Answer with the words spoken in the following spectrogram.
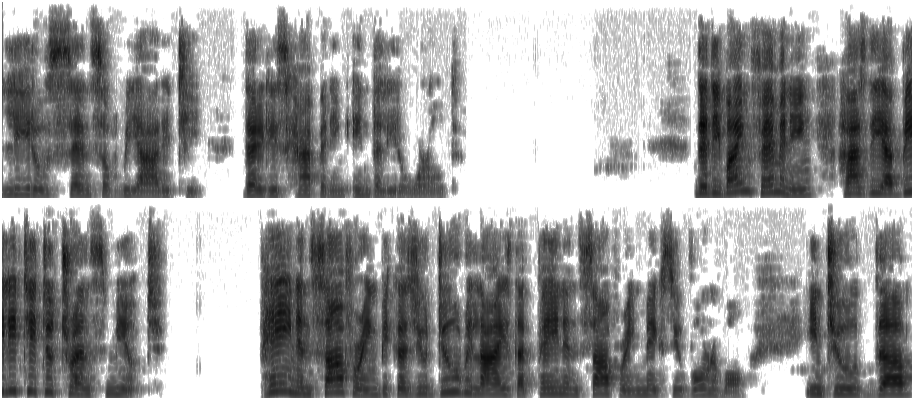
little sense of reality that it is happening in the little world. The divine feminine has the ability to transmute pain and suffering because you do realize that pain and suffering makes you vulnerable into the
